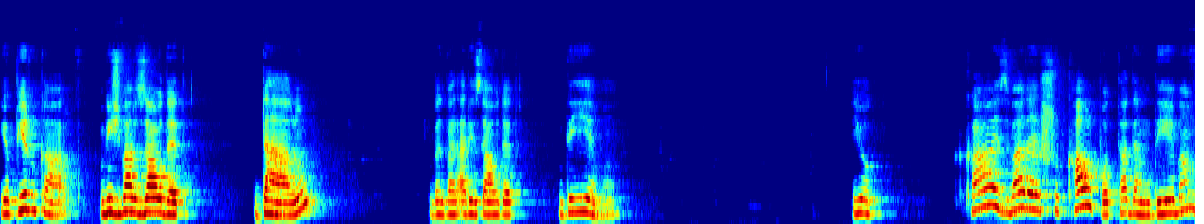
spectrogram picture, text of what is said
Jo pirmkārt, viņš var zaudēt dēlu, bet var arī zaudēt dievu. Jo kā es varēšu kalpot tādam dievam,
